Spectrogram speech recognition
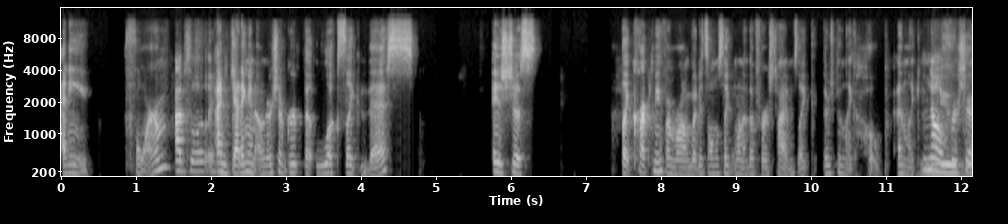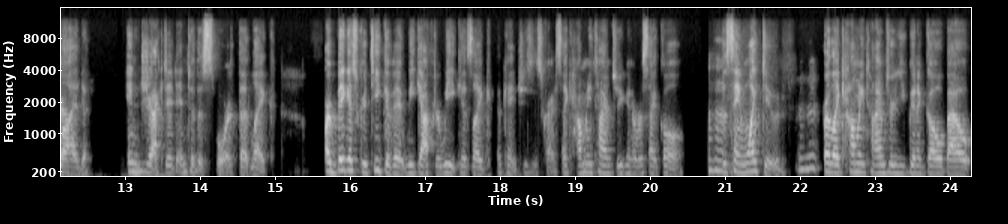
any form absolutely and getting an ownership group that looks like this is just like correct me if I'm wrong but it's almost like one of the first times like there's been like hope and like No, new for sure. blood injected into the sport that like our biggest critique of it week after week is like okay Jesus Christ like how many times are you going to recycle Mhm. the same white dude Mhm. or like how many times are you going to go about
